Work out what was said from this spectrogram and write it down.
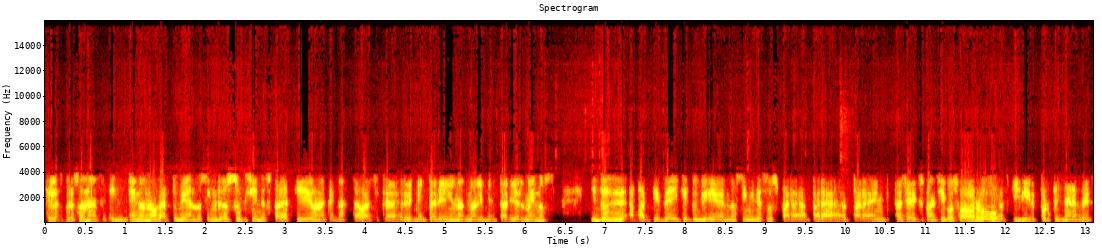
que las personas en, en, un hogar tuvieran los ingresos suficientes para adquirir una canasta básica alimentaria y una no alimentaria al menos entonces a partir de ahí que tuvieran los ingresos para, para, para hacer expansivos ahorro o adquirir por primera vez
